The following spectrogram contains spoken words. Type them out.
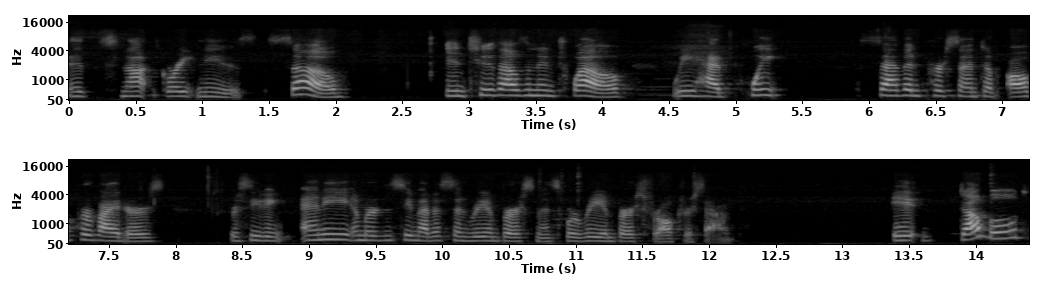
it's not great news. So in 2012, we had 0.7% of all providers receiving any emergency medicine reimbursements were reimbursed for ultrasound. It doubled,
